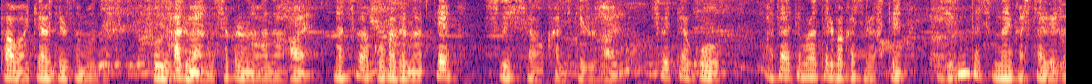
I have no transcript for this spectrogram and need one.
パワーをいただいていると思うんです。ね。春はあの桜の花、はい。夏は木陰になって涼しさを感じている、はい。そういったこう与えてもらっているばかりじゃなくて自分たちも何かしてあげる。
